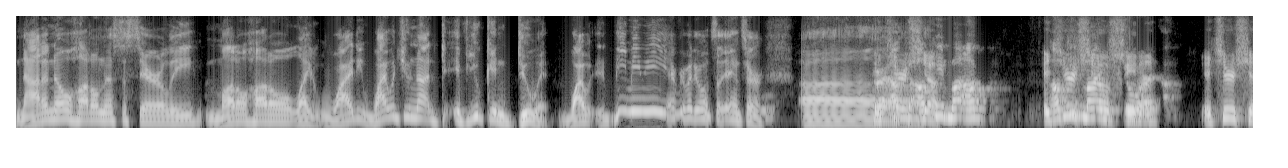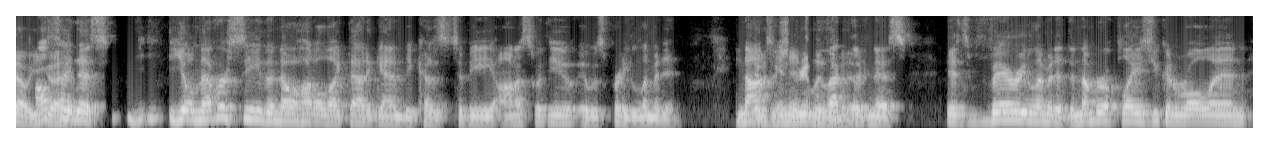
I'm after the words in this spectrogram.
not a no huddle necessarily, muddle huddle. Like, why do you, why would you not if you can do it? Why me me me? Everybody wants to answer. Uh, right, I'll, I'll, keep my I'll, it's I'll your keep show, short. It's your show. You I'll say this: you'll never see the no huddle like that again because, to be honest with you, it was pretty limited. Not in effectiveness. Limited. It's very limited. The number of plays you can roll in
